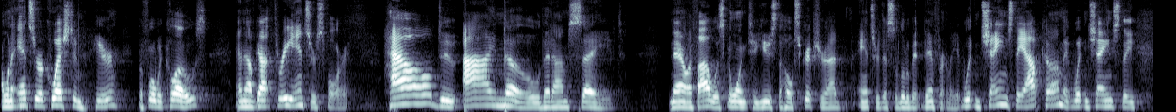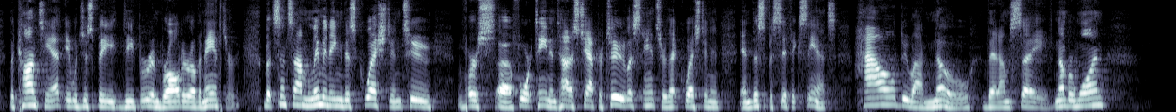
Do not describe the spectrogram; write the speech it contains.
I want to answer a question here before we close, and I've got three answers for it. How do I know that I'm saved? Now, if I was going to use the whole scripture, I'd answer this a little bit differently. It wouldn't change the outcome, it wouldn't change the, the content, it would just be deeper and broader of an answer. But since I'm limiting this question to verse uh, 14 in Titus chapter 2, let's answer that question in, in this specific sense. How do I know that I'm saved? Number one,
